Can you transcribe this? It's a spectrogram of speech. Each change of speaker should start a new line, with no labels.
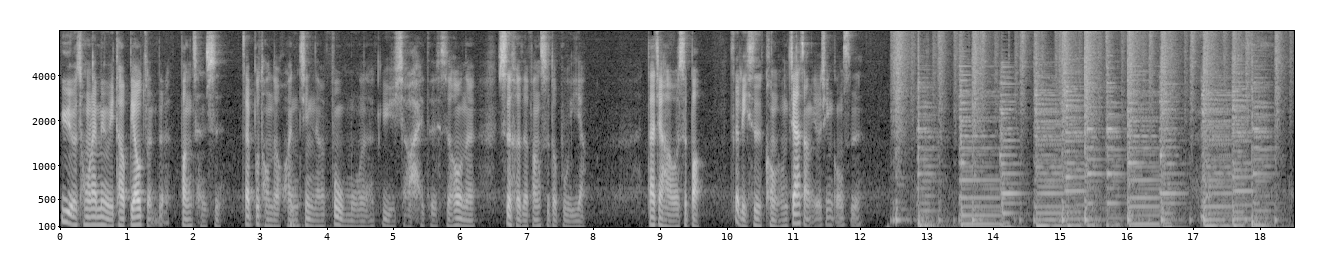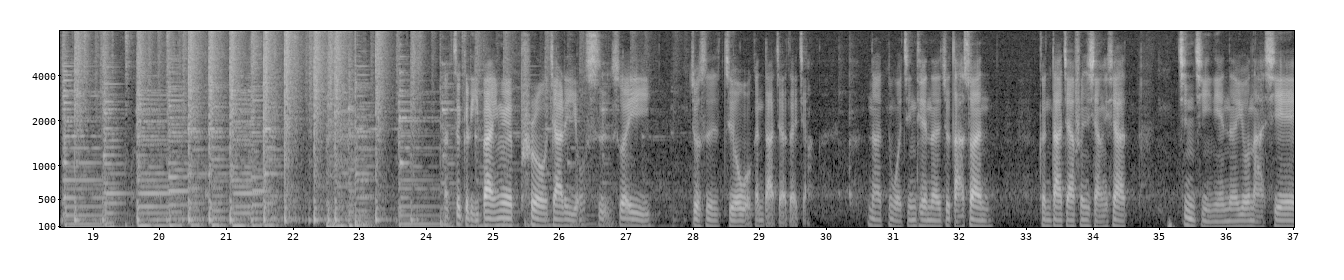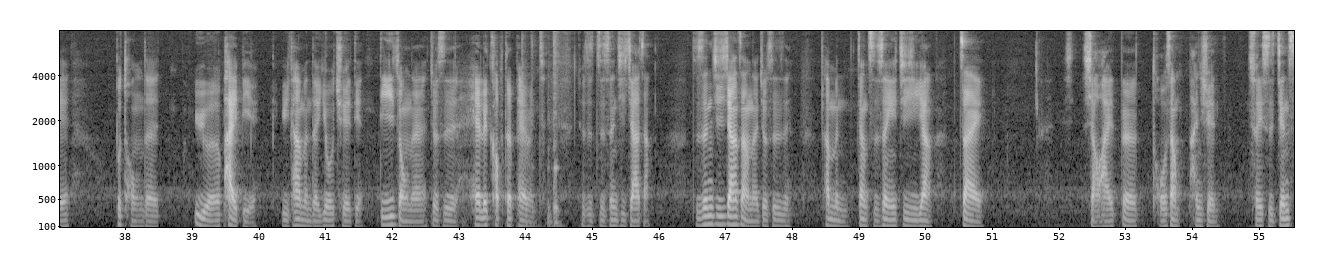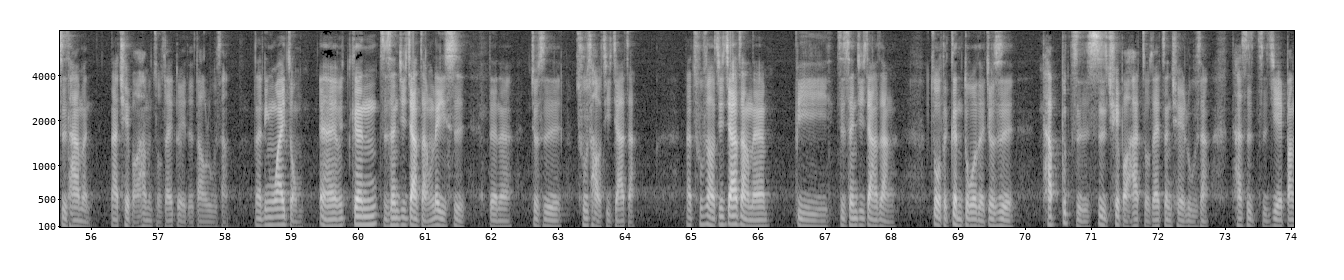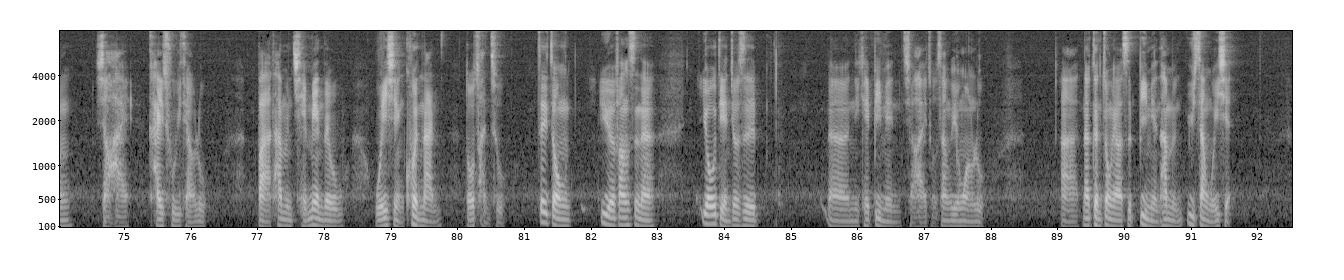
育儿从来没有一套标准的方程式，在不同的环境呢，父母呢与小孩的时候呢，适合的方式都不一样。大家好，我是宝，这里是恐龙家长有限公司。那这个礼拜因为 Pro 家里有事，所以就是只有我跟大家在讲。那我今天呢，就打算跟大家分享一下近几年呢有哪些不同的育儿派别与他们的优缺点。第一种呢，就是 Helicopter Parent，就是直升机家长。直升机家长呢，就是他们像直升机一样在小孩的头上盘旋，随时监视他们，那确保他们走在对的道路上。那另外一种。呃，跟直升机家长类似的呢，就是除草机家长。那除草机家长呢，比直升机家长做的更多的就是，他不只是确保他走在正确的路上，他是直接帮小孩开出一条路，把他们前面的危险困难都铲除。这种育儿方式呢，优点就是，呃，你可以避免小孩走上冤枉路。啊，那更重要的是避免他们遇上危险。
